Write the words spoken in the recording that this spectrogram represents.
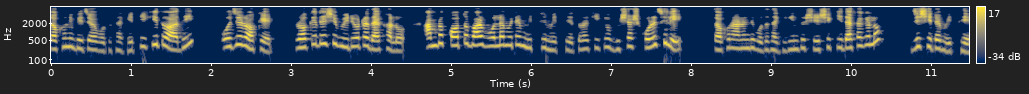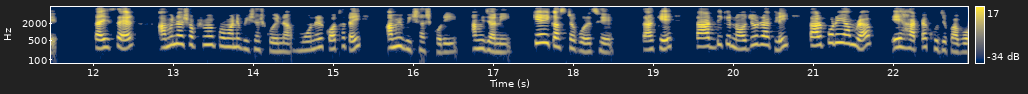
তখনই বিজয় বলতে থাকে, ঠিকই তো আদি, ওই যে রকেট রকেট এসে ভিডিওটা দেখাল। আমরা কতবার বললাম এটা মিথ্যে মিথ্যে, তোরা কি কেউ বিশ্বাস করেছিলি? তখন আনন্দী বলতে থাকি, কিন্তু শেষে কি দেখা গেল? যে সেটা মিথ্যে। তাই স্যার, আমি না সবসময় প্রমাণে বিশ্বাস করি না। মনের কথাটাই আমি বিশ্বাস করি, আমি জানি কে এই কাজটা করেছে। তাকে তার দিকে নজর রাখলেই তারপরেই আমরা এই হারটা খুঁজে পাবো।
